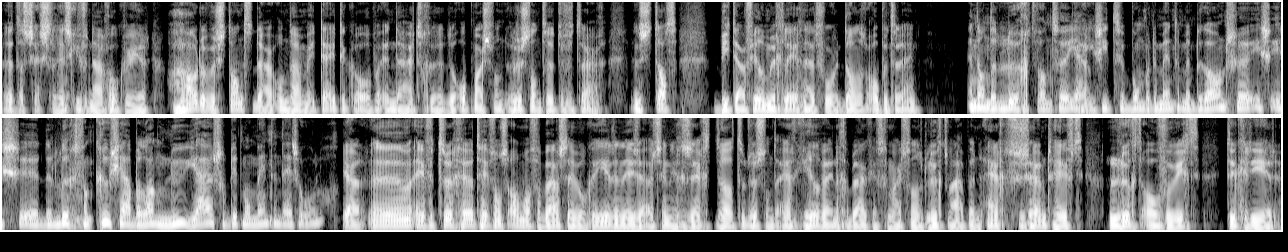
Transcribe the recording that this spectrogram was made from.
dat zegt Zelensky vandaag ook weer, houden we stand daar om daarmee tijd te kopen en daar de opmars van Rusland te vertragen. Een stad biedt daar veel meer gelegenheid voor dan het open terrein. En dan de lucht, want uh, ja, ja, je ziet bombardementen met drones. Uh, is is uh, de lucht van cruciaal belang nu, juist op dit moment in deze oorlog? Ja, even terug. Het heeft ons allemaal verbaasd. We hebben ook eerder in deze uitzending gezegd dat Rusland eigenlijk heel weinig gebruik heeft gemaakt van het luchtwapen. En eigenlijk verzuimd heeft luchtoverwicht te creëren.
